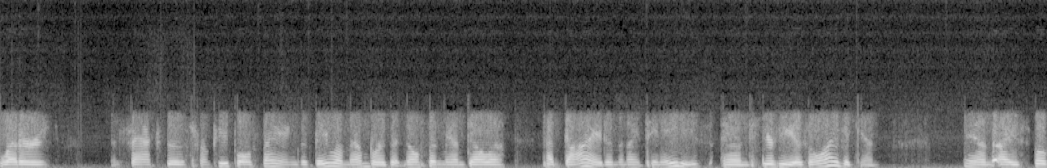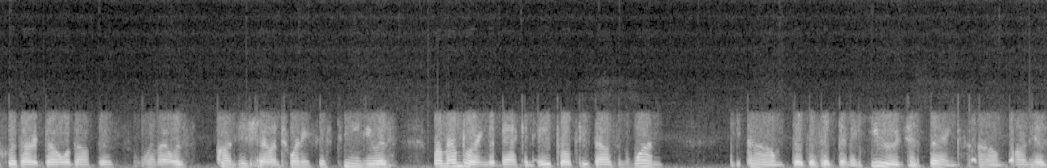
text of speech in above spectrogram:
letters and faxes from people saying that they remember that Nelson Mandela had died in the 1980s, and here he is alive again. And I spoke with Art Bell about this when I was on his show in 2015. He was remembering that back in April 2001, um, that this had been a huge thing um, on his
